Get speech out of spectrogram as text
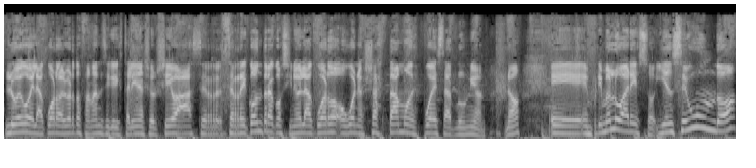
luego del acuerdo de Alberto Fernández y Cristalina Georgieva ah, se, se recontra cocinó el acuerdo, o bueno, ya estamos después de esa reunión, ¿no? Eh, en primer lugar eso. Y en segundo,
